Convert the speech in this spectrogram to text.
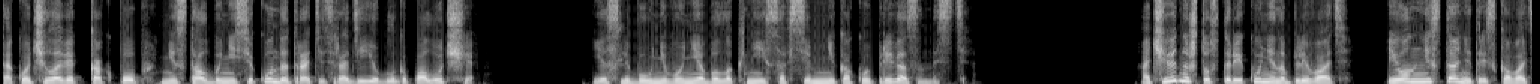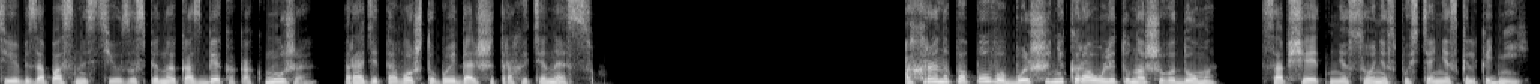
Такой человек, как Поп, не стал бы ни секунды тратить ради ее благополучия, если бы у него не было к ней совсем никакой привязанности. Очевидно, что старику не наплевать, и он не станет рисковать ее безопасностью за спиной Казбека, как мужа, ради того, чтобы и дальше трахать Инессу. «Охрана Попова больше не караулит у нашего дома», сообщает мне Соня спустя несколько дней.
